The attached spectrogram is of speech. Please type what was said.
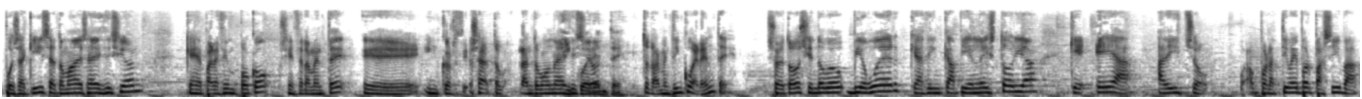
Pues aquí se ha tomado esa decisión que me parece un poco, sinceramente, eh, O sea, han tomado una decisión totalmente incoherente. Sobre todo siendo BioWare, que hace hincapié en la historia, que EA ha dicho por activa y por pasiva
